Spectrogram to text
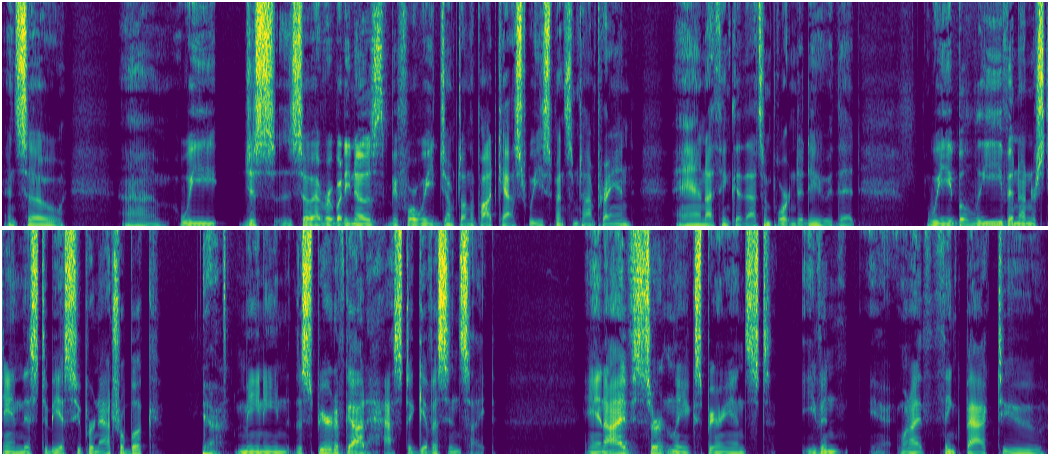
and so um, we just so everybody knows before we jumped on the podcast, we spent some time praying, and I think that that's important to do. That we believe and understand this to be a supernatural book Yeah. meaning the Spirit of God has to give us insight. And I've certainly experienced, even when I think back to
